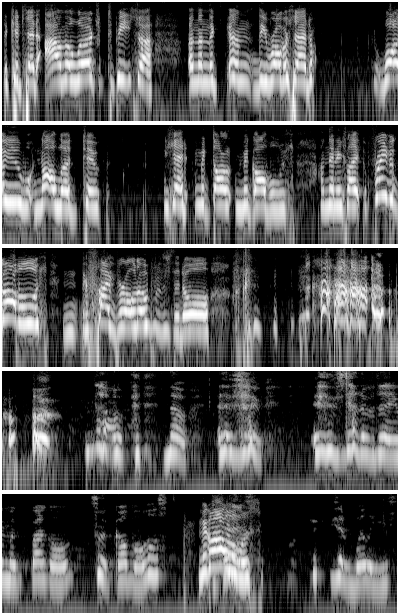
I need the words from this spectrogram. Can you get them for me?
The kid said, I'm allergic to pizza. And then the, um, the robber said, what are you not allergic to? He said, McDonald- McGobbles. And then he's like, free McGobbles! And the five-year-old opens the door. no, no. So instead of saying McBuggle, McGobbles, McGobbles! you said Willies.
